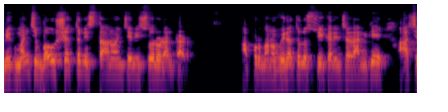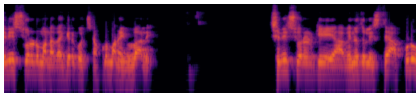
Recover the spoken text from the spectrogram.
మీకు మంచి భవిష్యత్తుని ఇస్తాను అని శనీశ్వరుడు అంటాడు. అప్పుడు మనం వినతులు స్వీకరించడానికి ఆ శనీశ్వరుడు మన దగ్గరికి వచ్చినప్పుడు మనం ఇవ్వాలి. శనీశ్వరునికి ఆ వినతులు ఇస్తే అప్పుడు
